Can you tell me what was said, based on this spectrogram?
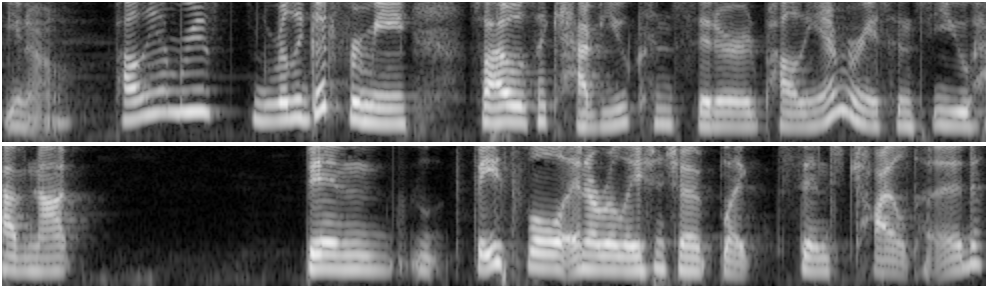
you know, polyamory is really good for me. So I was like, have you considered polyamory since you have not been faithful in a relationship like since childhood?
